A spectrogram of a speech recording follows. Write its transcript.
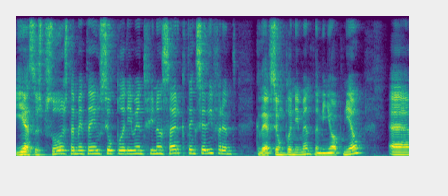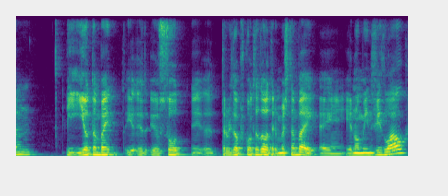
e essas pessoas também têm o seu planeamento financeiro que tem que ser diferente que deve ser um planeamento, na minha opinião. Um, e, eu também, eu, eu sou eu, trabalhador por conta de outra, mas também em, em nome individual,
